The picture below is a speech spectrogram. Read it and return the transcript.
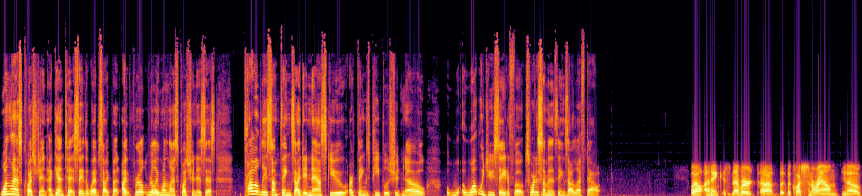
One last question, again, to say the website, but I really, one last question is this probably some things I didn't ask you are things people should know. what would you say to folks? What are some of the things I left out? Well, I think it's never uh, the, the question around, you know,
